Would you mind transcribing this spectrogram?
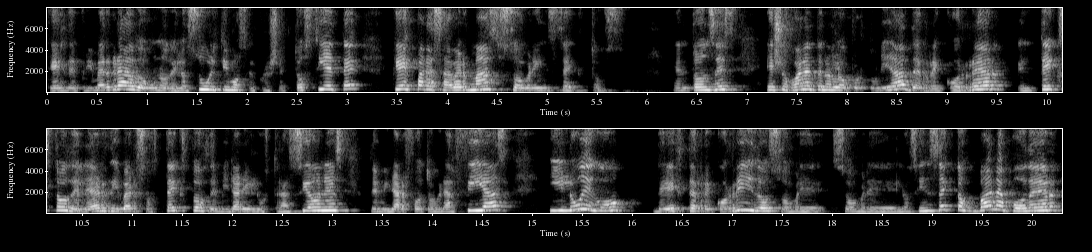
que es de primer grado, uno de los últimos, el proyecto 7, que es para saber más sobre insectos. Entonces, ellos van a tener la oportunidad de recorrer el texto, de leer diversos textos, de mirar ilustraciones, de mirar fotografías y luego de este recorrido sobre, sobre los insectos van a poder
